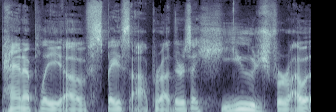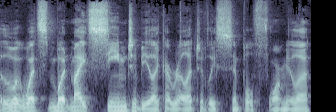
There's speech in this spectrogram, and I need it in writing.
panoply of space opera there's a huge variety what's what might seem to be like a relatively simple formula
